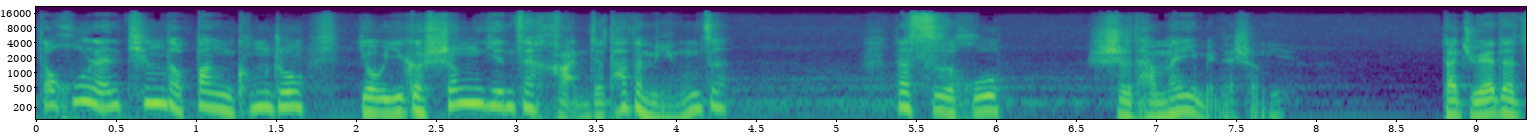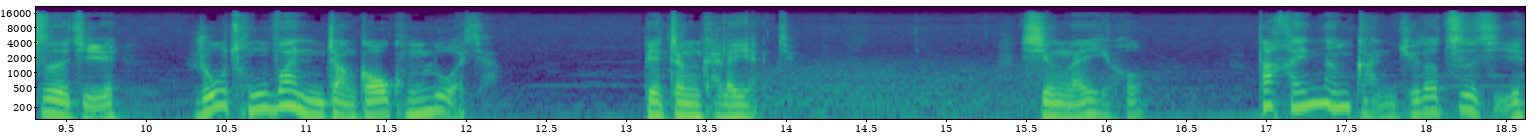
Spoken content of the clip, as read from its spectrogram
他忽然听到半空中有一个声音在喊着他的名字，那似乎是他妹妹的声音。他觉得自己如从万丈高空落下，便睁开了眼睛。醒来以后，他还能感觉到自己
